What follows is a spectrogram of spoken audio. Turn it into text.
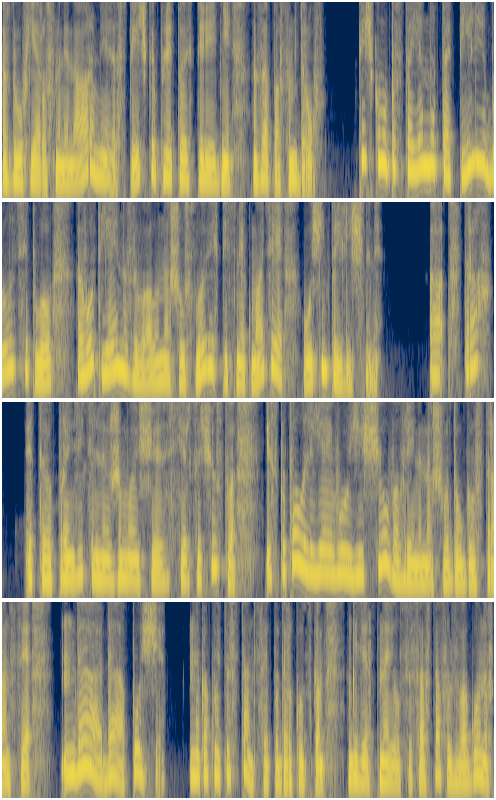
с двухъярусными нарами, с печкой-плитой в передней, с запасом дров. Печку мы постоянно топили, и было тепло. Вот я и называла наши условия в письме к матери очень приличными. А страх, это пронзительное сжимающее сердце чувство, испытала ли я его еще во время нашего долгого странствия? Да, да, позже, на какой-то станции под Иркутском, где остановился состав из вагонов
